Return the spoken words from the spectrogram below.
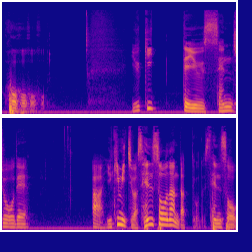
ほうほうほうほう。雪っていう戦場で、あ、雪道は戦争なんだってことです。戦争。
